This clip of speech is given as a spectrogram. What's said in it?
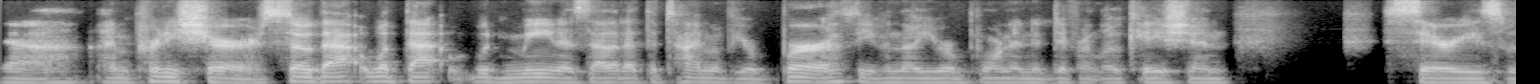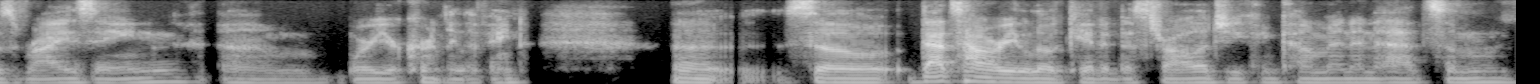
Yeah, I'm pretty sure. So that what that would mean is that at the time of your birth, even though you were born in a different location, Ceres was rising um, where you're currently living. Uh, so that's how relocated astrology can come in and add some,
